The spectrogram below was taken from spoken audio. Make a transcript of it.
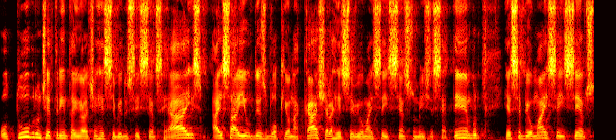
Outubro, no dia 31, ela tinha recebido os 600 reais, aí saiu o desbloqueio na caixa, ela recebeu mais 600 no mês de setembro, recebeu mais 600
